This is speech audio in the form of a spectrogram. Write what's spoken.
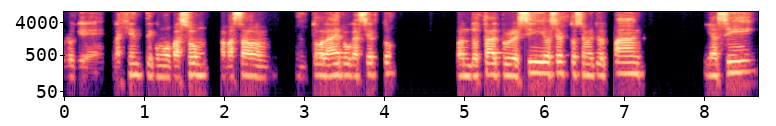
Creo que la gente, como pasó, ha pasado en toda la época, ¿cierto? Cuando estaba el progresivo, ¿cierto? Se metió el punk y así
